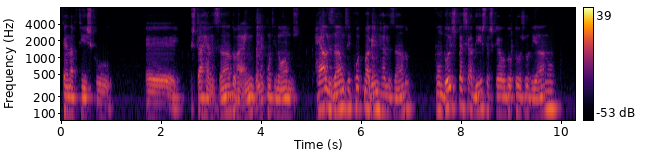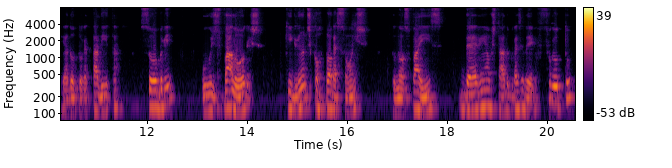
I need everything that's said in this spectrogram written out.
FENAFisco é, está realizando ainda, né? continuamos, realizamos e continuaremos realizando com dois especialistas, que é o doutor Juliano e a doutora Talita, sobre os valores que grandes corporações do nosso país devem ao Estado brasileiro, fruto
